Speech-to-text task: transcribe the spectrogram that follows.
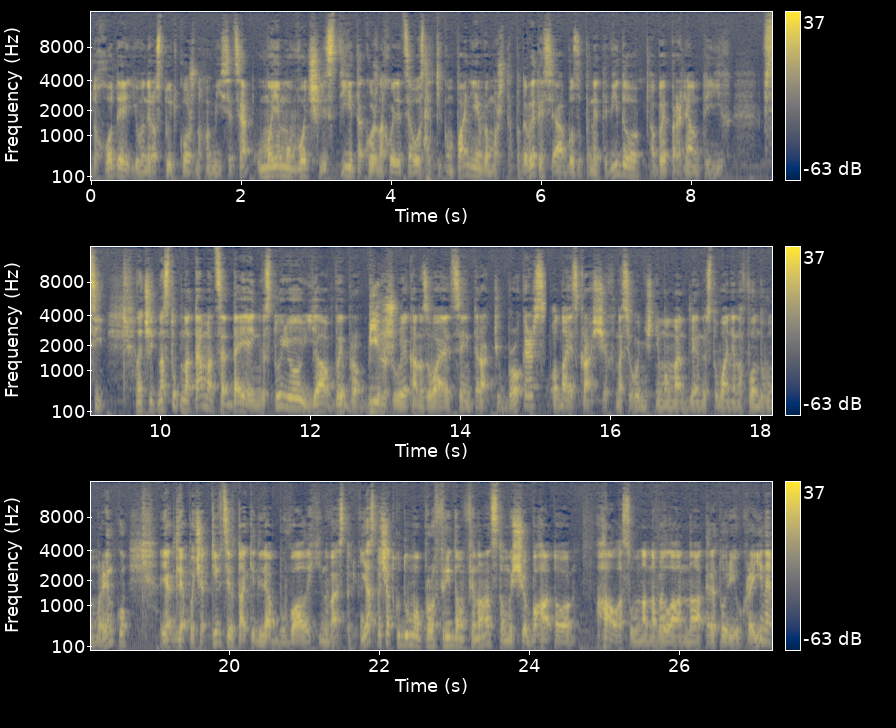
доходи, і вони ростуть кожного місяця. У моєму watch-лісті також знаходяться ось такі компанії. Ви можете подивитися або зупинити відео, аби переглянути їх всі. Значить, наступна тема це де я інвестую. Я вибрав біржу, яка називається Interactive Brokers, одна із кращих на сьогоднішній момент для інвестування на фондовому ринку, як для початківців, так і для бувалих інвесторів. Я спочатку думав про Freedom Finance, тому що багато галасу вона навела на території України.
